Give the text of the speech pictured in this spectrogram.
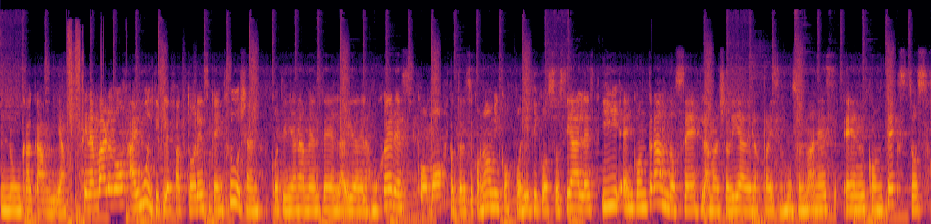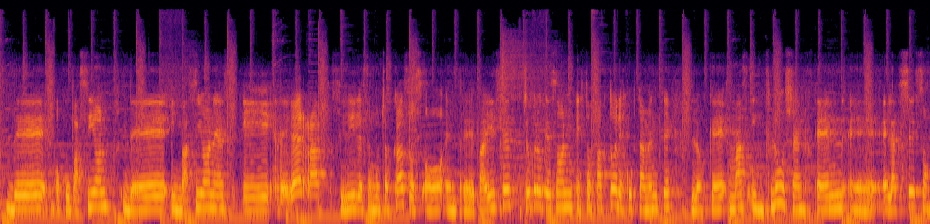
nunca cambia. Sin embargo, hay múltiples factores que influyen cotidianamente en la vida de las mujeres, como factores económicos, políticos, sociales, y encontrándose la mayoría de los países musulmanes en contextos de ocupación, de invasiones y de guerras civiles en muchos casos o entre países, yo creo que son estos factores justamente los que más influyen en eh, el acceso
